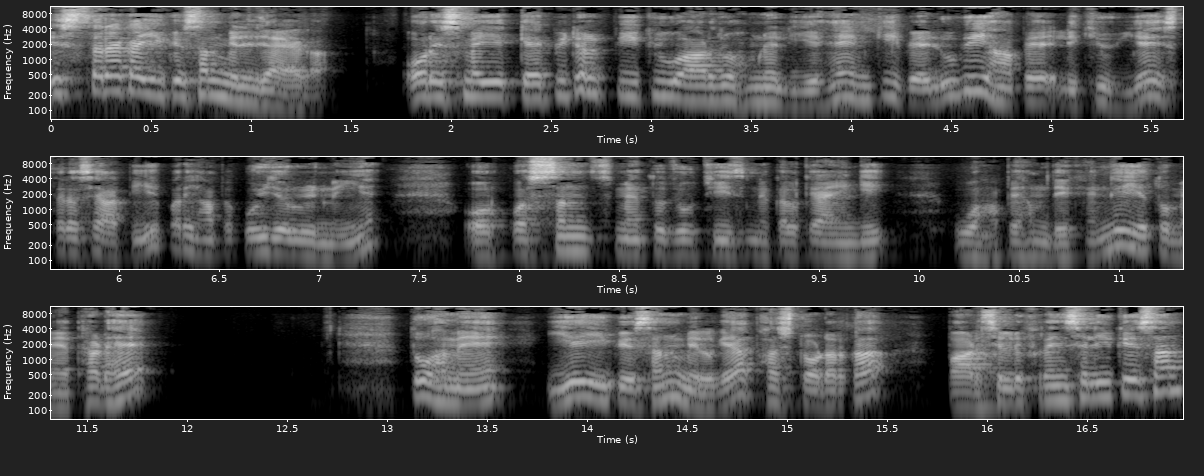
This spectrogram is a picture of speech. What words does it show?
इस तरह का इक्वेशन मिल जाएगा। और इसमें ये कैपिटल पी क्यू आर जो हमने लिए हैं, इनकी वैल्यू भी यहाँ पे लिखी हुई है, इस तरह से आती है, पर यहाँ पे कोई ज़रूरी नहीं है। और क्वेश्चन में तो जो चीज़ निकल के आएँगी वहाँ पे हम देखेंगे। ये तो मेथड है। तो हमें ये इक्वेशन मिल गया फ़र्स्ट ऑर्डर का पार्शियल डिफरेंशियल इक्वेशन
